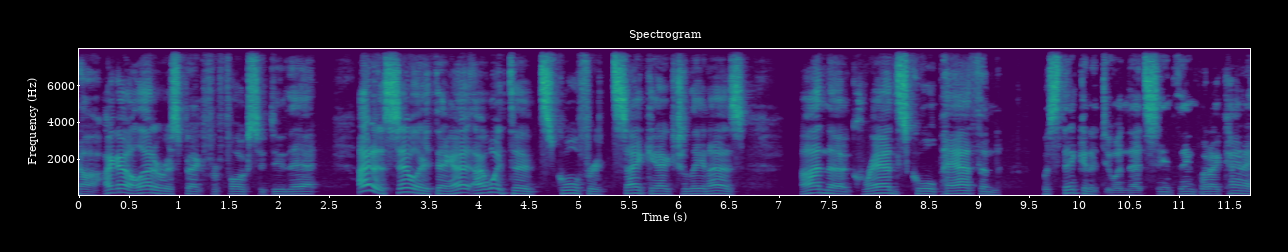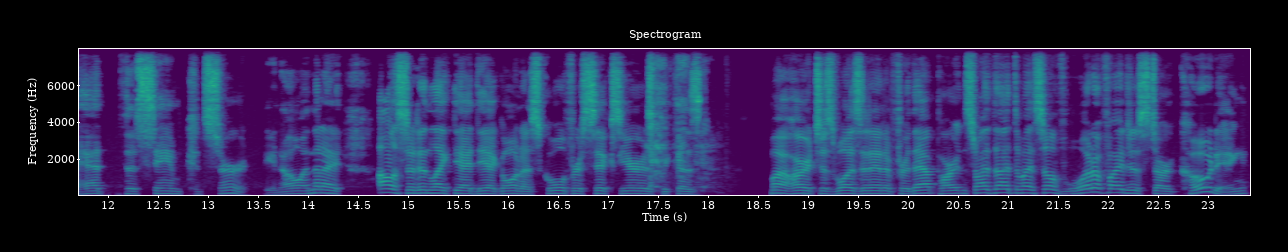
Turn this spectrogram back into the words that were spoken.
No, I got a lot of respect for folks who do that. I had a similar thing. I, I went to school for psych actually, and I was on the grad school path and was thinking of doing that same thing, but I kind of had the same concern, you know. And then I also didn't like the idea of going to school for six years because my heart just wasn't in it for that part. And so I thought to myself, what if I just start coding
